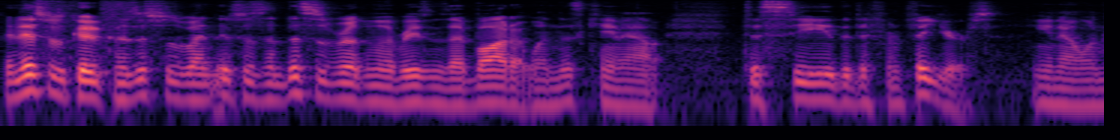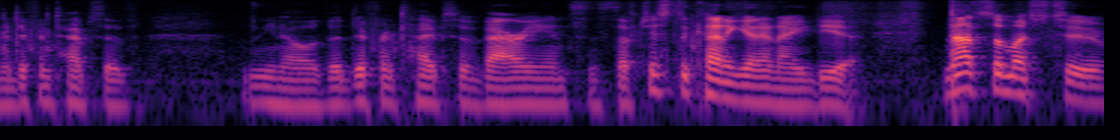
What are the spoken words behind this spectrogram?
And this was good because this was when this was this was one of the reasons I bought it when this came out to see the different figures, you know, and the different types of, you know, the different types of variants and stuff, just to kind of get an idea. Not so much to,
